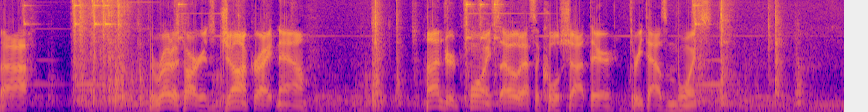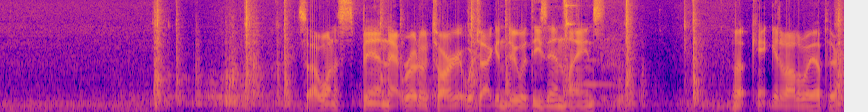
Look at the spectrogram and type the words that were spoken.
Ah, the roto target's junk right now. 100 points. Oh, that's a cool shot there. 3,000 points. So I want to spin that roto target, which I can do with these in lanes. Oh, can't get it all the way up there.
